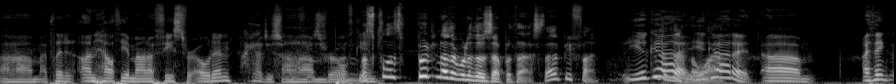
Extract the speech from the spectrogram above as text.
Um, I played an unhealthy amount of Feast for Odin. I gotta do some um, these for Odin. Let's games- let's boot another one of those up with us. That'd be fun. You got it. You while. got it. Um, I think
